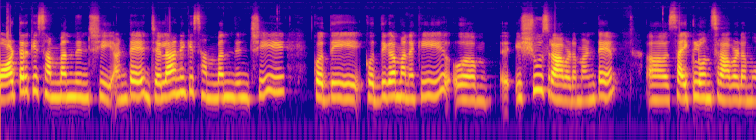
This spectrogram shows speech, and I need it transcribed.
వాటర్కి సంబంధించి అంటే జలానికి సంబంధించి కొద్ది కొద్దిగా మనకి ఇష్యూస్ రావడం అంటే సైక్లోన్స్ రావడము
